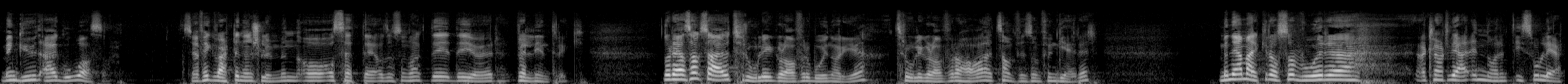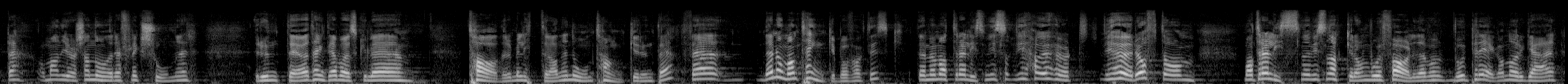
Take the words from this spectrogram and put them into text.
Men Gud er god, altså. Så jeg fikk vært i den slummen og, og sett det. Og det, sagt, det, det gjør veldig inntrykk. Når det er sagt, så er jeg utrolig glad for å bo i Norge. Utrolig glad for å ha et samfunn som fungerer. Men jeg merker også hvor eh, det er klart Vi er enormt isolerte. Og man gjør seg noen refleksjoner rundt det. Og jeg tenkte jeg bare skulle ta dere med litt i noen tanker rundt det. For jeg, det er noe man tenker på, faktisk. Det med materialisme. Vi, vi, har jo hørt, vi hører ofte om materialisme. Vi snakker om hvor farlig det er, hvor, hvor prega Norge er.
